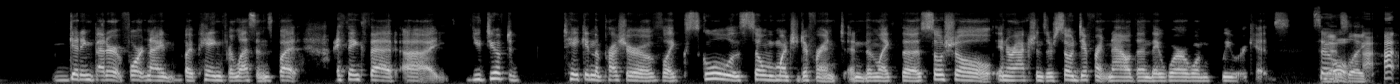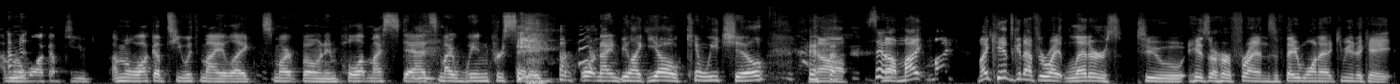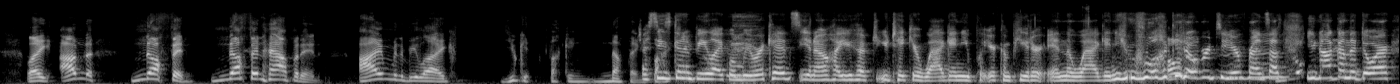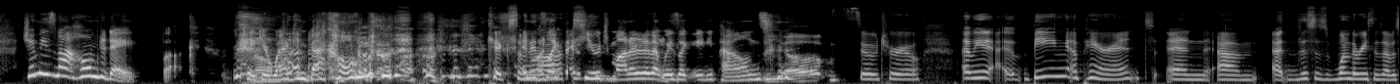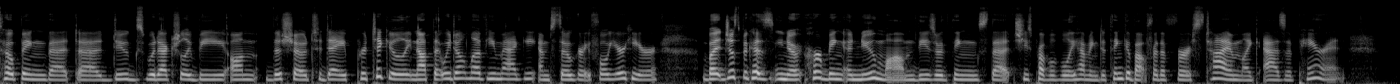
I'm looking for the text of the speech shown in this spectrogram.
getting better at Fortnite by paying for lessons. But I think that uh, you do have to take in the pressure of like school is so much different. And then like the social interactions are so different now than they were when we were kids. So Yeah, it's like I, I, I'm, gonna, walk up to you. I'm gonna walk up to you with my like smartphone and pull up my stats, my win percentage on Fortnite, and be like, "Yo, can we chill?" No, so no, my my my kid's gonna have to write letters to his or her friends if they want to communicate. Like I'm nothing, nothing happening. I'm gonna be like, you get fucking nothing. Jesse's Bye. gonna be like when we were kids, you know how you have to you take your wagon, you put your computer in the wagon, you walk Oh, it over to your friend's house, you knock on the door, Jimmy's not home today. Fuck. Take your wagon back home. kick some and it's like that huge monitor that weighs like 80 pounds. yup. so true. I mean, uh, being a parent, and um, uh, this is one of the reasons I was hoping that uh, would actually be on the show today, particularly not that we don't love you, Maggie. I'm so grateful you're here. But just because, you know, her being a new mom, these are things that she's probably having to think about for the first time, like as a parent.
